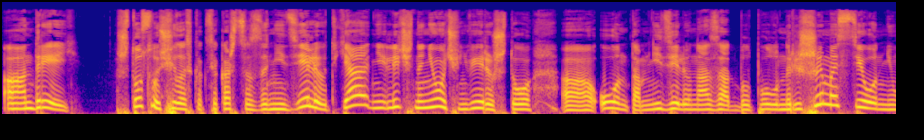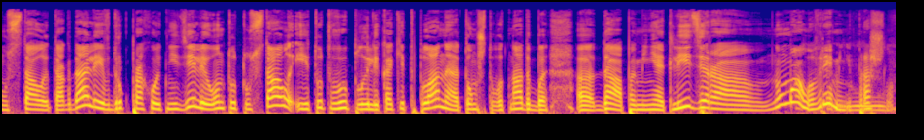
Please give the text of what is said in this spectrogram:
Андрей, что случилось, как тебе кажется, за неделю? Вот я не, лично не очень верю, что э, он там неделю назад был полон решимости, он не устал и так далее, и вдруг проходит неделя, и он тут устал, и тут выплыли какие-то планы о том, что вот надо бы, э, да, поменять лидера. Ну, мало времени прошло.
